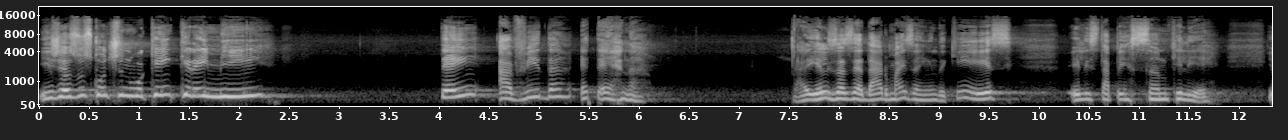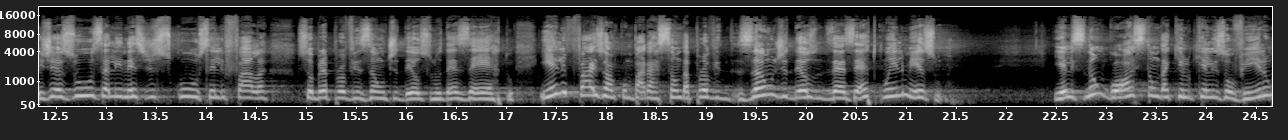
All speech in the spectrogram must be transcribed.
E Jesus continua: quem crê em mim tem a vida eterna. Aí eles azedaram mais ainda: quem é esse? Ele está pensando que ele é. E Jesus, ali nesse discurso, ele fala sobre a provisão de Deus no deserto. E ele faz uma comparação da provisão de Deus no deserto com ele mesmo. E eles não gostam daquilo que eles ouviram,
